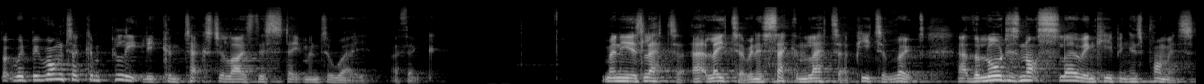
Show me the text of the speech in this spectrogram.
But we'd be wrong to completely contextualize this statement away, I think. Many years later, uh, later, in his second letter, Peter wrote, uh, The Lord is not slow in keeping his promise,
